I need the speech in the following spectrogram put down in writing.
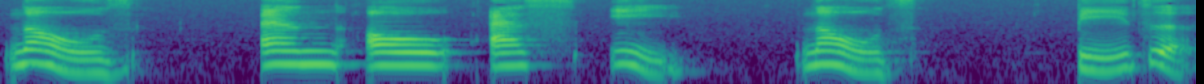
Nose, N O S E, nose，鼻子。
